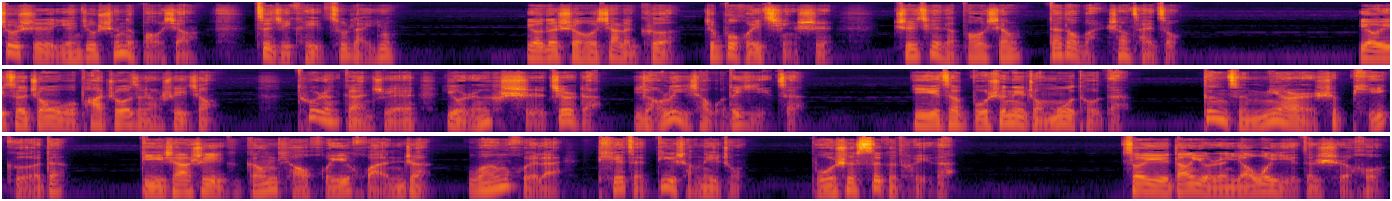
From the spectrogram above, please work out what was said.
就是研究生的包厢，自己可以租来用。有的时候下了课就不回寝室，直接在包厢待到晚上才走。有一次中午趴桌子上睡觉，突然感觉有人使劲的摇了一下我的椅子。椅子不是那种木头的，凳子面儿是皮革的，底下是一个钢条回环着弯回来贴在地上那种，不是四个腿的。所以，当有人摇我椅子的时候，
